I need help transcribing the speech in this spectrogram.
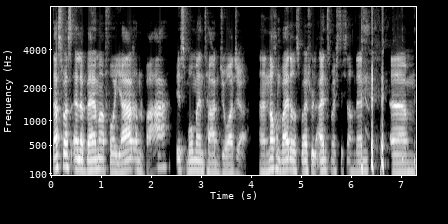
das, was Alabama vor Jahren war, ist momentan Georgia. Äh, noch ein weiteres Beispiel, eins möchte ich noch nennen. ähm,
